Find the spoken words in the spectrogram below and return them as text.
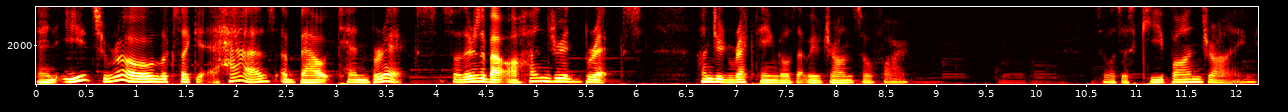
And each row looks like it has about 10 bricks. So there's about 100 bricks, 100 rectangles that we've drawn so far. So we'll just keep on drawing.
